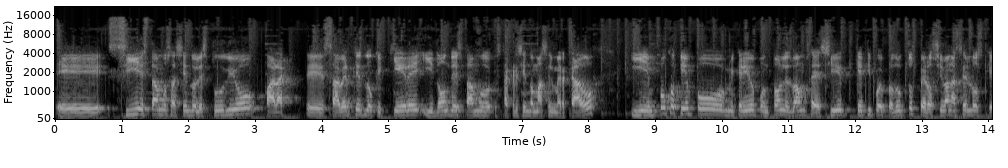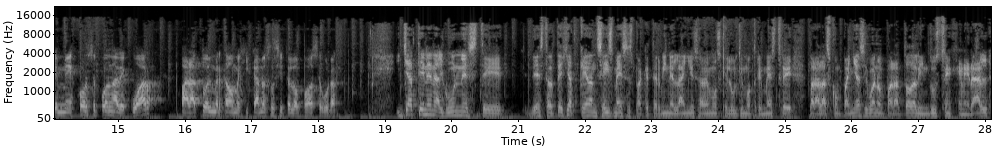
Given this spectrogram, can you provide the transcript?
eh, sí estamos haciendo el estudio para eh, saber qué es lo que quiere y dónde estamos, está creciendo más el mercado. Y en poco tiempo, mi querido Pontón, les vamos a decir qué tipo de productos, pero sí van a ser los que mejor se pueden adecuar para todo el mercado mexicano. Eso sí te lo puedo asegurar. ¿Y ya tienen algún este estrategia quedan seis meses para que termine el año y sabemos que el último trimestre para las compañías y bueno para toda la industria en general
